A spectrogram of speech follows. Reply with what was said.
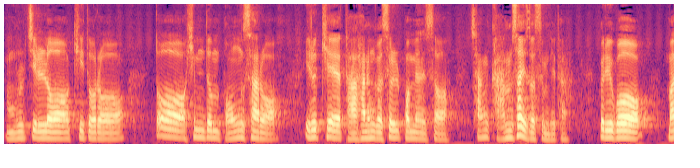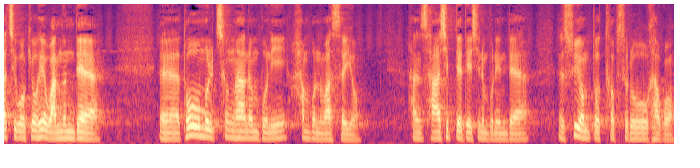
물질로 기도로 또 힘든 봉사로 이렇게 다 하는 것을 보면서 참 감사했었습니다. 그리고 마치고 교회 왔는데 도움을 청하는 분이 한 분 왔어요. 한 40대 되시는 분인데 수염도 텁스룩하고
